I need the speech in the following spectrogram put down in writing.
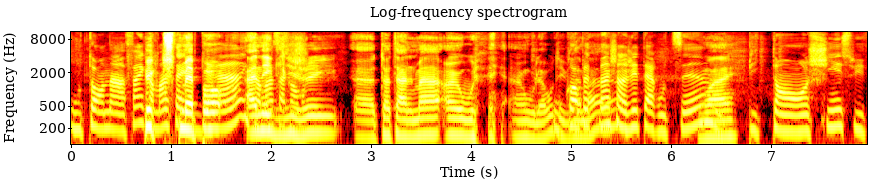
Ou ton enfant Puis que commence tu te à mets être pas grand, il à commence négliger euh, totalement un ou, un ou l'autre, ou évidemment. complètement là. changer ta routine, Ouais. puis que ton chien ne suive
